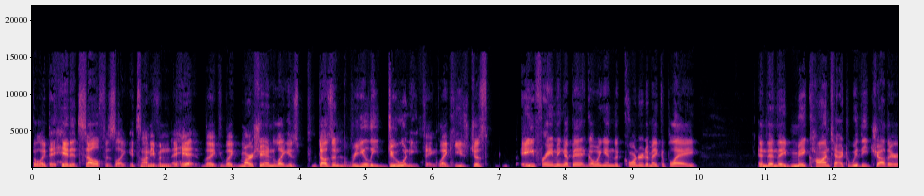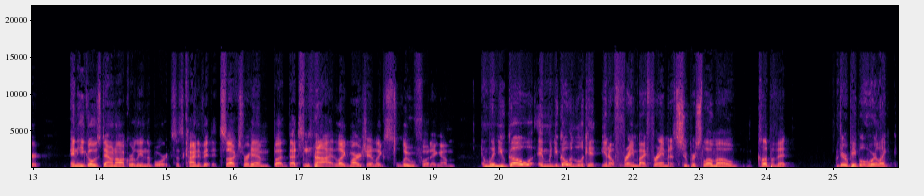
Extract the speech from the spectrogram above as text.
but like the hit itself is like it's not even a hit. Like like Marchand like is doesn't really do anything. Like he's just a framing a bit, going in the corner to make a play, and then they make contact with each other, and he goes down awkwardly in the boards. That's kind of it. It sucks for him, but that's not like Marchand like slew footing him. And when you go and when you go and look at you know frame by frame and a super slow mo clip of it, there were people who were like,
